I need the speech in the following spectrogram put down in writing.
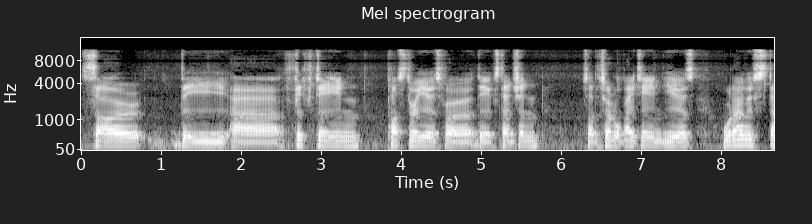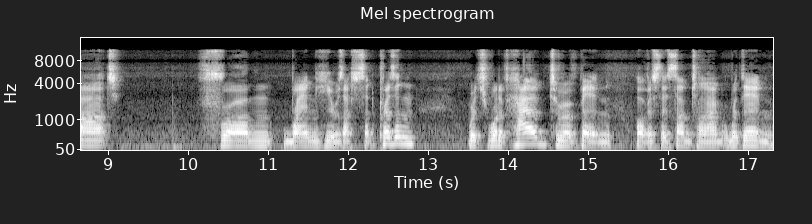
So the uh, 15 plus three years for the extension, so the total of 18 years, would only start from when he was actually sent to prison, which would have had to have been obviously sometime within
